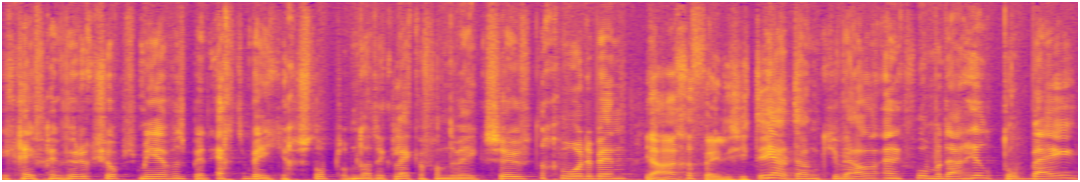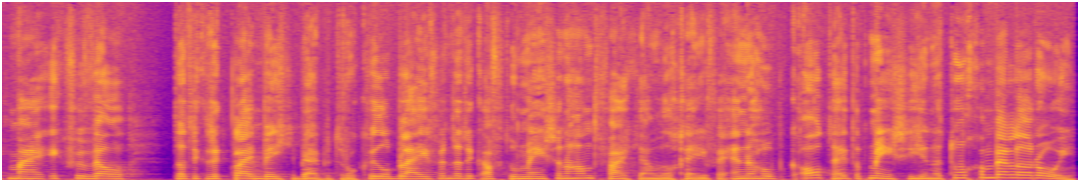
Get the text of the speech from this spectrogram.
Ik geef geen workshops meer, want ik ben echt een beetje gestopt... omdat ik lekker van de week 70 geworden ben. Ja, gefeliciteerd. Ja, dankjewel. En ik voel me daar heel top bij. Maar ik vind wel dat ik er een klein beetje bij betrokken wil blijven. Dat ik af en toe mensen een handvaatje aan wil geven. En dan hoop ik altijd dat mensen hier naartoe gaan bellen, Roy.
